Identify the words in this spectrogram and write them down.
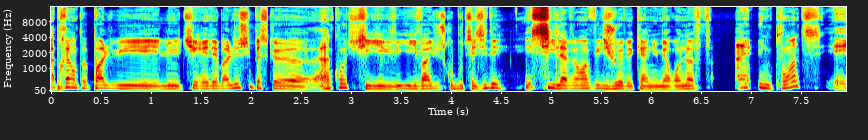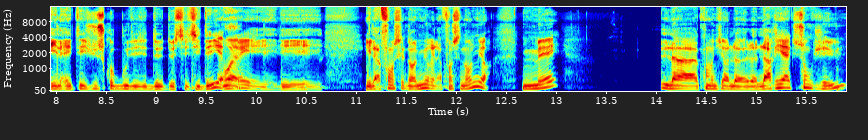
après, on peut pas lui, lui tirer des balles dessus parce que euh, un coach, il, il va jusqu'au bout de ses idées. Et s'il avait envie de jouer avec un numéro 9, un- une pointe, et il a été jusqu'au bout de, de- de ses idées, après, Ouais. il, a foncé dans le mur, il a foncé dans le mur. Mais la, comment dire, la, la réaction que j'ai eue,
